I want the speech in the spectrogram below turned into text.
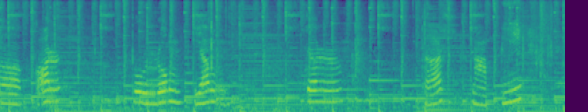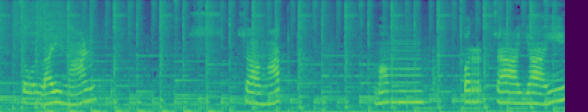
Seekor burung yang cerdas Nabi Sulaiman sangat mempercayai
